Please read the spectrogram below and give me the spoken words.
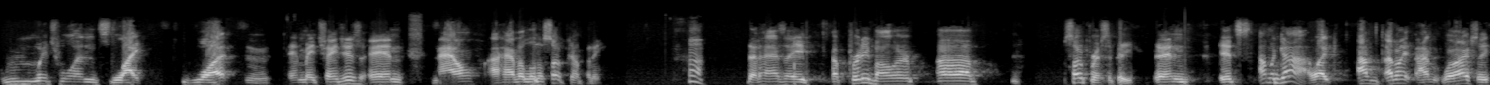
which ones like what and, and made changes. And now I have a little soap company huh. that has a, a pretty baller uh, soap recipe. And it's I'm a guy. Like I'm, I don't. I, well, actually,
